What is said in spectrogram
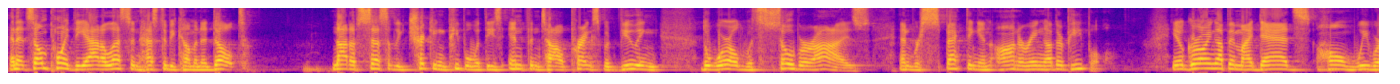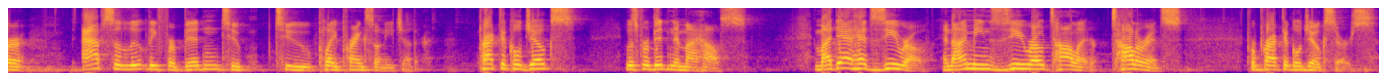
And at some point, the adolescent has to become an adult, not obsessively tricking people with these infantile pranks, but viewing the world with sober eyes and respecting and honoring other people. You know, growing up in my dad's home, we were absolutely forbidden to, to play pranks on each other. Practical jokes, it was forbidden in my house. My dad had zero, and I mean zero toler- tolerance for practical jokesters.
